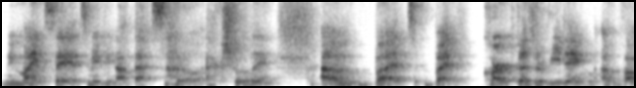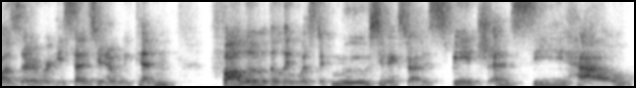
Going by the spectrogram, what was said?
we might say it's maybe not that subtle, actually, um, but but Karp does a reading of Walser where he says, you know, we can follow the linguistic moves he makes throughout his speech and see how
